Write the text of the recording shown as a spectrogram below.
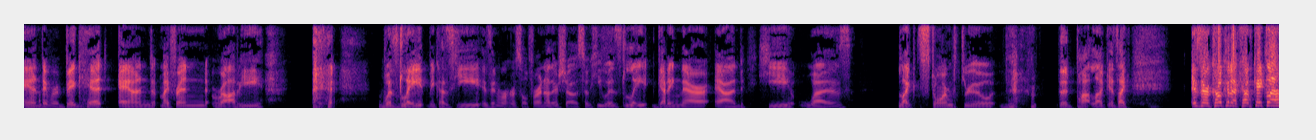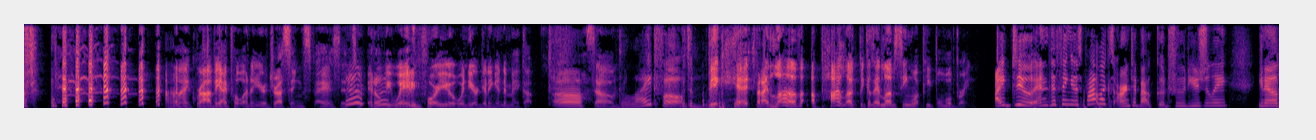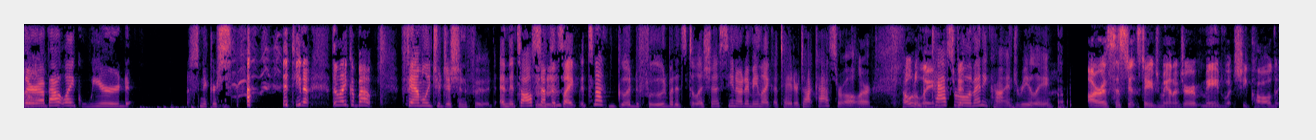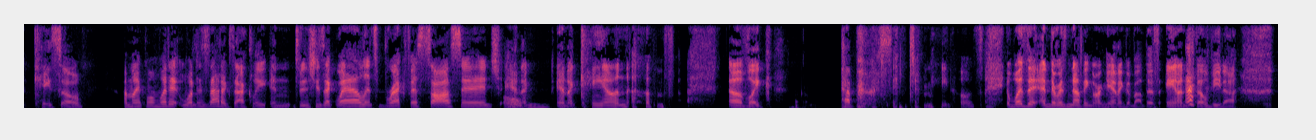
and they were a big hit. And my friend Robbie was late because he is in rehearsal for another show, so he was late getting there, and he was like stormed through the, the potluck. It's like, is there a coconut cupcake left? I'm like, Robbie, I put one in your dressing space. It's, it'll be waiting for you when you're getting into makeup. oh, So delightful. it's a big hit, but I love a potluck because I love seeing what people will bring. I do. And the thing is, potlucks aren't about good food usually. You know, they're No. about like weird Snickers salad. you know, they're like about family tradition food. And it's all stuff Mhm. that's like, it's not good food, but it's delicious. You know what I mean? Like a tater tot casserole or Totally. a casserole of any kind, really. our assistant stage manager made what she called queso. I'm like, well, what it, what is that exactly? And then she's like, well, it's breakfast sausage and a and a can of of like peppers and tomatoes. It wasn't, and there was nothing organic about this, and Velveeta.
